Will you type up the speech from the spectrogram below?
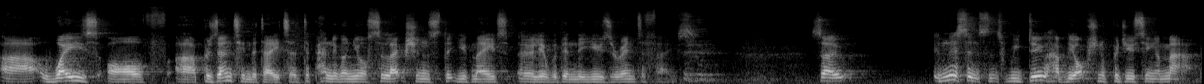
uh, ways of uh, presenting the data depending on your selections that you've made earlier within the user interface. So in this instance, we do have the option of producing a map,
